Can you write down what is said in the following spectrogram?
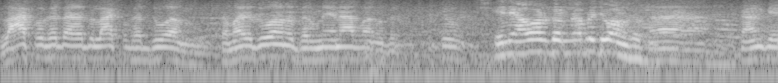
લાખ વખત આવે તો લાખ વખત જોવાનું. તમારે જોવાનો ધર્મ ને એને આપવાનો ધર્મ એને આવવાનું ધર્મ આપણે જોવાનું ધર્મ હા કારણ કે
